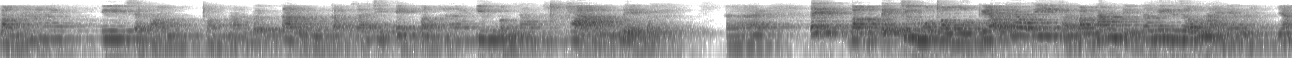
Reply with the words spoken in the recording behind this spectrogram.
Bằng 2 y sẽ bằng bằng 5 vậy chúng ta được một cặp giá trị x bằng 2 y bằng 5 thỏa mãn đề bài Đấy. x bằng x trừ 1 bằng 1 kéo theo y phải bằng 5 thì chúng ta ghi cái dấu này em này nhé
